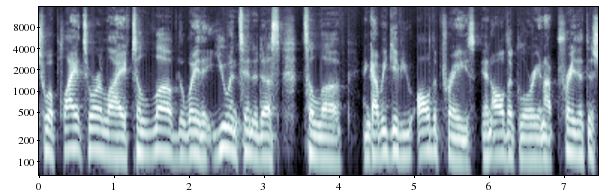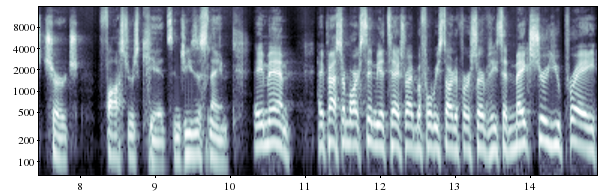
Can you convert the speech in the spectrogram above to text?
to apply it to our life, to love the way that you intended us to love. And God, we give you all the praise and all the glory. And I pray that this church fosters kids. In Jesus' name, amen. Hey, Pastor Mark sent me a text right before we started first service. He said, Make sure you pray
